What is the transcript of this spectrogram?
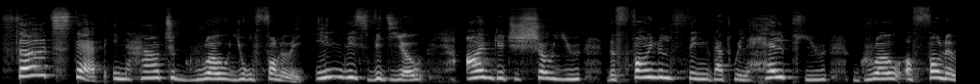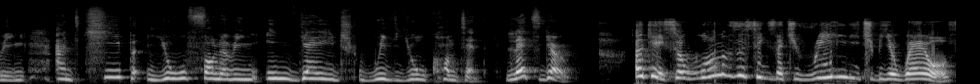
third step in how to grow your following. In this video, I'm going to show you the final thing that will help you grow a following and keep your following engaged with your content. Let's go. Okay, so one of the things that you really need to be aware of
